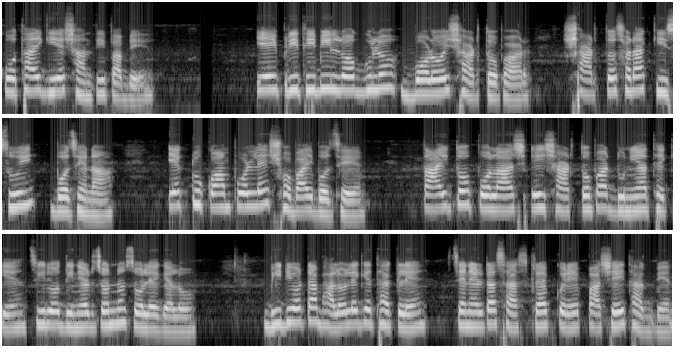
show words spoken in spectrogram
কোথায় গিয়ে শান্তি পাবে? এই পৃথিবীর লোকগুলো বড়ই স্বার্থপর। স্বার্থ ছাড়া কিছুই বোঝে না। একটু কম পড়লে সবাই বোঝে। তাই তো পলাশ এই স্বার্থপর দুনিয়া থেকে চিরদিনের জন্য চলে গেল। ভিডিওটা ভালো লেগে থাকলে চ্যানেলটা সাবস্ক্রাইব করে পাশেই থাকবেন।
